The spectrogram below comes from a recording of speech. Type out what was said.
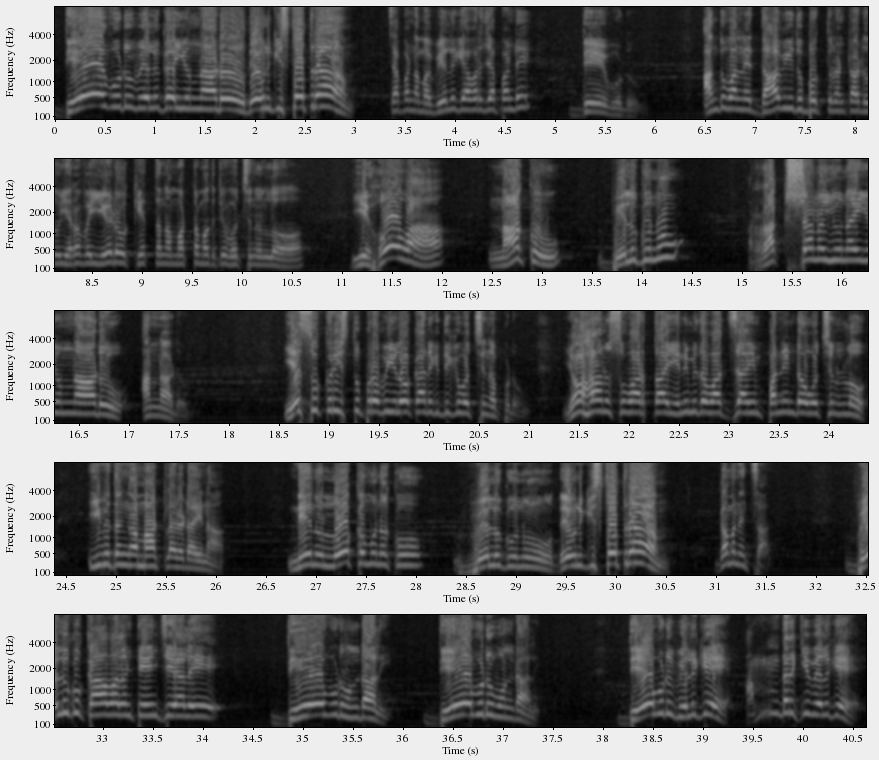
దేవుడు వెలుగై ఉన్నాడు. దేవునికి స్తోత్రం. చెప్పండి అమ్మా వెలుగు ఎవరు చెప్పండి? దేవుడు. అందువల్లనే దావీదు భక్తుడు అంటాడు ఇరవై ఏడో కీర్తన మొట్టమొదటి వచనంలో యహోవా నాకు వెలుగును రక్షణయునై ఉన్నాడు అన్నాడు. యేసుక్రీస్తు ప్రభు ఈ లోకానికి దిగి వచ్చినప్పుడు యోహాను సువార్త ఎనిమిదవ అధ్యాయం పన్నెండవ వచనంలో ఈ విధంగా మాట్లాడాడు ఆయన. నేను లోకమునకు వెలుగును. దేవునికి స్తోత్రం. గమనించాలి. వెలుగు కావాలంటే ఏం చేయాలి? దేవుడు ఉండాలి. దేవుడు ఉండాలి. దేవుడు వెలుగే. అందరికీ వెలుగే.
